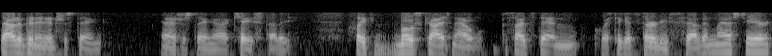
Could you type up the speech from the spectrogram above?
That would have been an interesting, an interesting uh, case study. It's like most guys now, besides Stanton, who I think hit 37 last year.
